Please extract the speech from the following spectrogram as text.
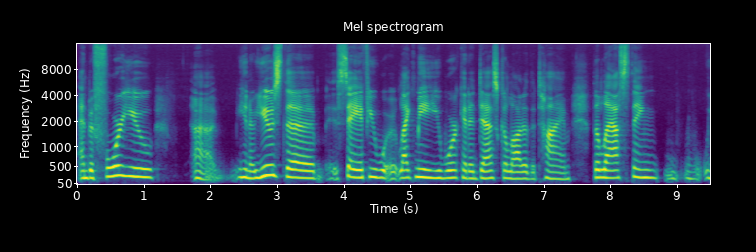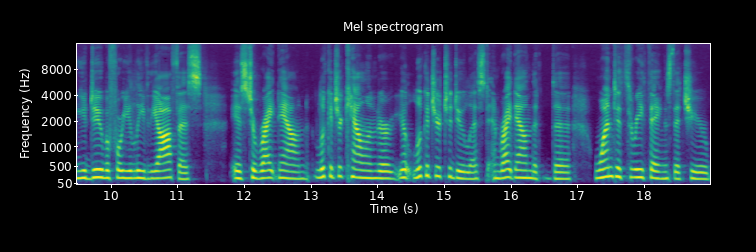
And before you uh, you know, use the say if you were like me, you work at a desk a lot of the time. The last thing you do before you leave the office is to write down, look at your calendar, look at your to do list, and write down the, the one to three things that you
